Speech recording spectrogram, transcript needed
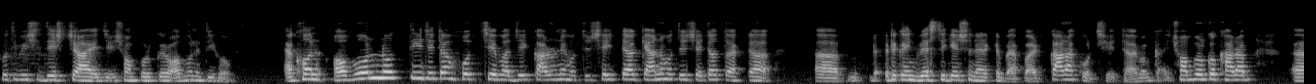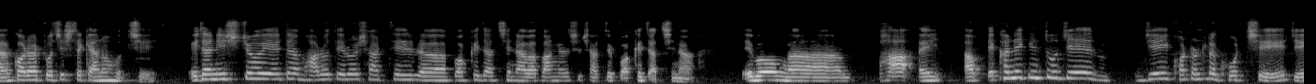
প্রতিবেশী দেশ চায় যে সম্পর্কের অবনতি হোক। এখন অবনতি যেটা হচ্ছে বা যে কারণে হচ্ছে, সেইটা কেন হচ্ছে সেটা তো একটা এটাকে ইনভেস্টিগেশনের একটা ব্যাপার। কারা করছে এটা? এবং সম্পর্ক খারাপ করার প্রচেষ্টা কেন হচ্ছে? এটা নিশ্চয়ই এটা ভারতেরও স্বার্থের পক্ষে যাচ্ছে না বা বাংলাদেশের স্বার্থের পক্ষে যাচ্ছে না। এবং এখানে কিন্তু যে যে ঘটনাটা ঘটছে, যে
